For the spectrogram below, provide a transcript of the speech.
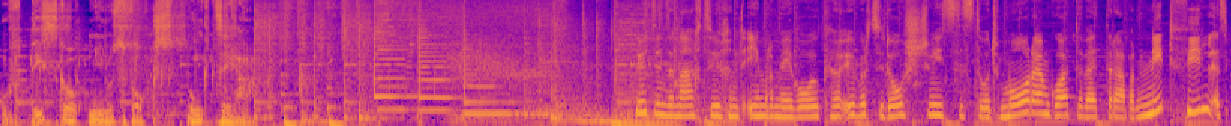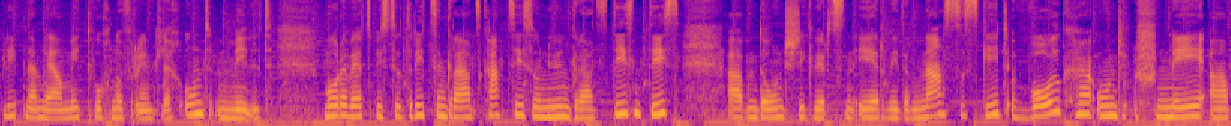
Auf disco-fox.ch. Heute in der Nacht suchen immer mehr Wolken über die Südostschweiz. Es tut morgen am guten Wetter aber nicht viel. Es bleibt nämlich auch Mittwoch noch freundlich und mild. Morgen wird es bis zu 13 Grad Katzis und 9 Grad dies. Am Donnerstag wird es eher wieder nass. Es gibt Wolken und Schnee ab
